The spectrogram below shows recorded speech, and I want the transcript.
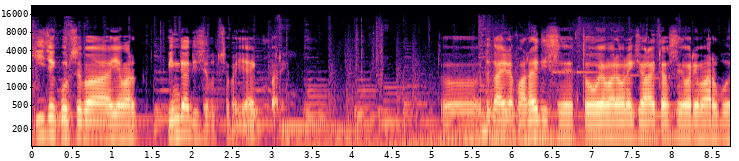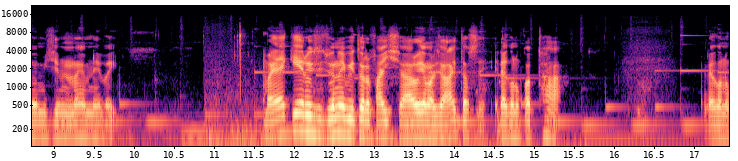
কি যে করছে ভাই, আমার বিন্দা দিছে বুঝছ ভাই, একবারে। তো গাড়িটা পাঠাই দিছে, তো ওই আমার অনেক জ্বালাইতেছে ওরে মারবো, আমি যে না এমনি ভাই। ভাই, একে রয়েছে জনের ভিতরে ফাইসা, আর ওই আমার জ্বালাইতেছে এটা কোনো কথা? এটা কোনো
